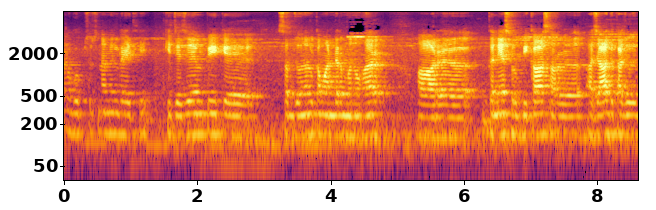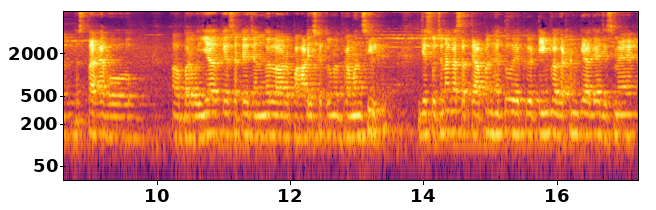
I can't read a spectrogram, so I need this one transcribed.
को गुप्त सूचना मिल रही थी कि जे के सब जोनल कमांडर मनोहर और गणेश और विकास और आज़ाद का जो दस्ता है वो बरवैया के सटे जंगल और पहाड़ी क्षेत्रों में भ्रमणशील है। जिस सूचना का सत्यापन हेतु तो एक टीम का गठन किया गया जिसमें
